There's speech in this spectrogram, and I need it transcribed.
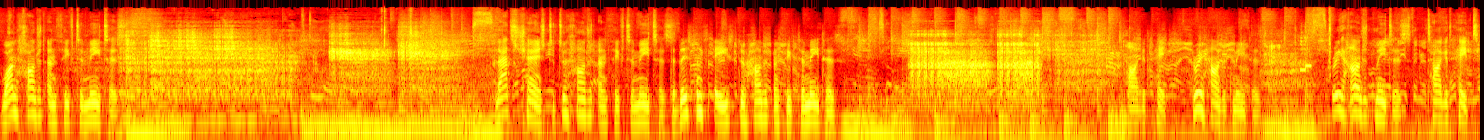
150 meters. Let's change to 250 meters. The distance is 250 meters. Target hit. 300 meters. 300 meters, target hit.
